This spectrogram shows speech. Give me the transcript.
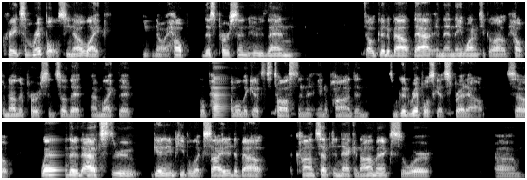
create some ripples, you know, like, you know, help this person who then felt good about that and then they wanted to go out and help another person so that i'm like that little pebble that gets tossed in a, in a pond and some good ripples get spread out. So whether that's through getting people excited about a concept in economics or um,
